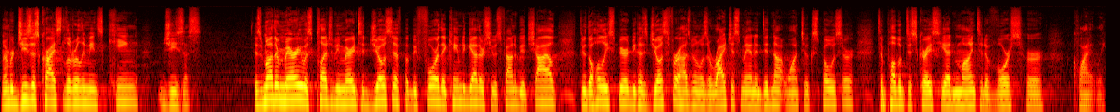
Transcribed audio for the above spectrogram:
Remember, Jesus Christ literally means King Jesus. His mother Mary was pledged to be married to Joseph, but before they came together, she was found to be a child through the Holy Spirit because Joseph, her husband, was a righteous man and did not want to expose her to public disgrace. He had in mind to divorce her quietly.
